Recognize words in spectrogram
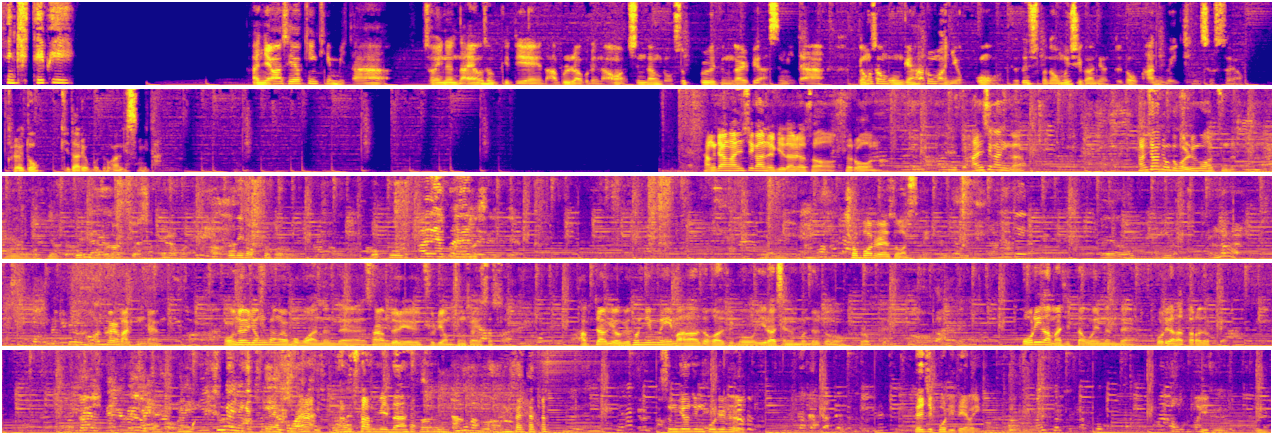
킹키TV 안녕하세요 킹키입니다. 저희는 나영석 PD의 나불나불에 나온 신당동 숯불 등갈비 왔습니다. 영상 공개 하루 만이었고 8시가 넘은 시간이었는데도 많은 웨이팅이 있었어요. 그래도 기다려보도록 하겠습니다. 당장 1시간을 기다려서 들어온 1시간인가요? 1시간 정도 걸린 것 같은데? 꼬리가 없어서 먹고 초벌을 해서 왔습니다. 정말 맛있네. 오늘 영상을 보고 왔는데 사람들이 줄이 엄청 서 있었어. 갑자기 여기 손님이 많아져가지고 일하시는 분들도 그렇고. 꼬리가 맛있다고 했는데 꼬리가 다 떨어졌대. 숨겨있는 두 개가 아, 감사합니다. 숨겨진 꼬리를 돼지 꼬리래요 이거.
